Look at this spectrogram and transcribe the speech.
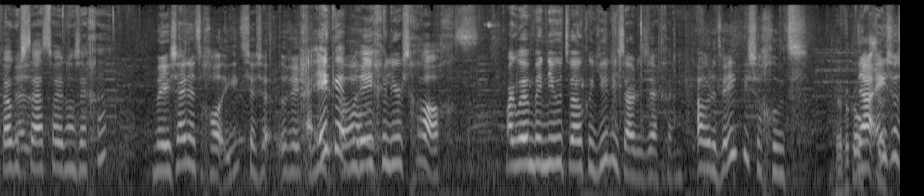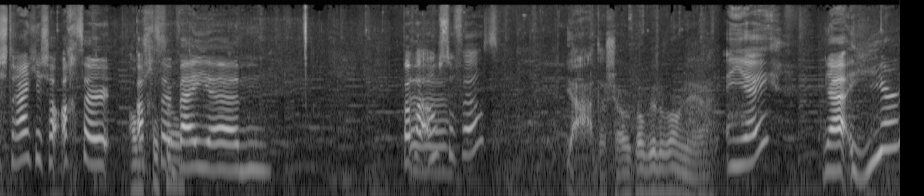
Welke straat zou je dan zeggen? Maar je zei net toch al iets? Ja, ik heb oh. Reguliersgracht. Maar ik ben benieuwd welke jullie zouden zeggen. Oh, dat weet ik niet zo goed. Dat heb ik ook Ja, één zo'n straatje zo achter, achter bij... ehm, Papa Eh, Amstelveld? Ja, daar zou ik wel willen wonen, ja. En jij? ja, hier,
